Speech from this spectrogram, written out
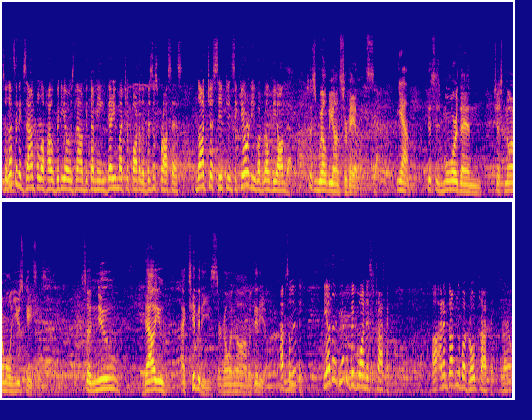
So that's an example of how video is now becoming very much a part of the business process, not just safety and security, but well beyond that. So this is well beyond surveillance. Yeah. Yeah. This is more than just normal use cases. So new value activities are going on with video. Absolutely. The, other, the other big one is traffic. Uh, and I'm talking about road traffic, right?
